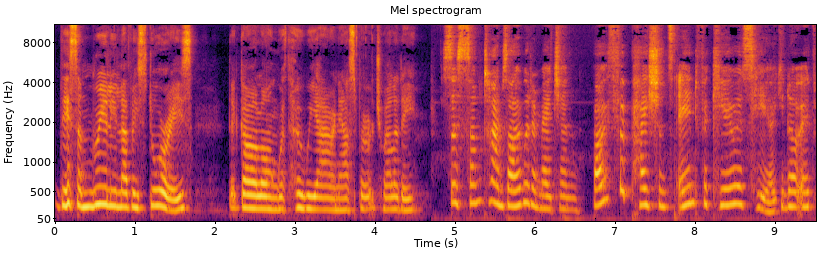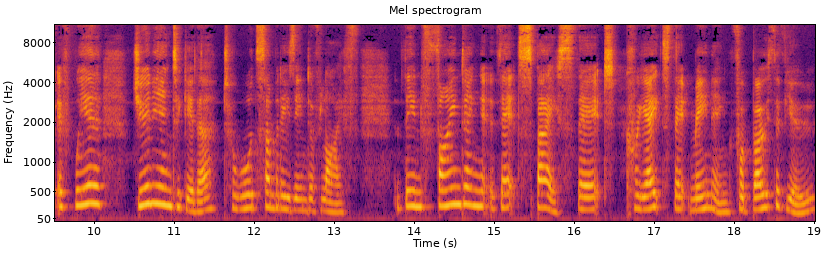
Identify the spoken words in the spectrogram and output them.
There's some really lovely stories that go along with who we are in our spirituality. So sometimes I would imagine both for patients and for carers here, you know, if, if we're journeying together towards somebody's end of life, then finding that space that creates that meaning for both of you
